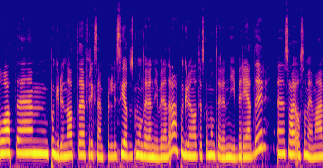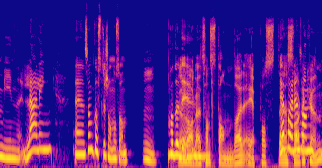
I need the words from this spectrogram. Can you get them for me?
Og at eh, av at eh, for eksempel, Si at du skal montere en ny bereder. da, på grunn av at jeg skal montere en ny bereder, eh, så har jeg også med meg min lærling, eh, som koster sånn og sånn. Mm. Hadde Du det laga et sånn standard e-postsvar til sånn kunden,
